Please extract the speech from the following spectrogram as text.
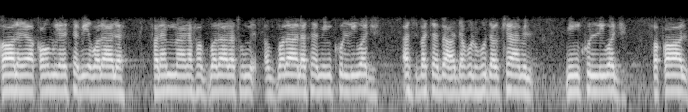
قال يا قوم ليس بي ضلالة. فلما نفى الضلالة الضلالة من كل وجه أثبت بعده الهدى الكامل من كل وجه. فقال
